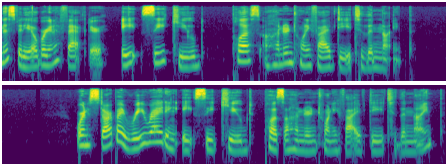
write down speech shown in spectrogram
In this video, we're going to factor 8c cubed plus 125d to the ninth. We're going to start by rewriting 8c cubed plus 125d to the ninth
